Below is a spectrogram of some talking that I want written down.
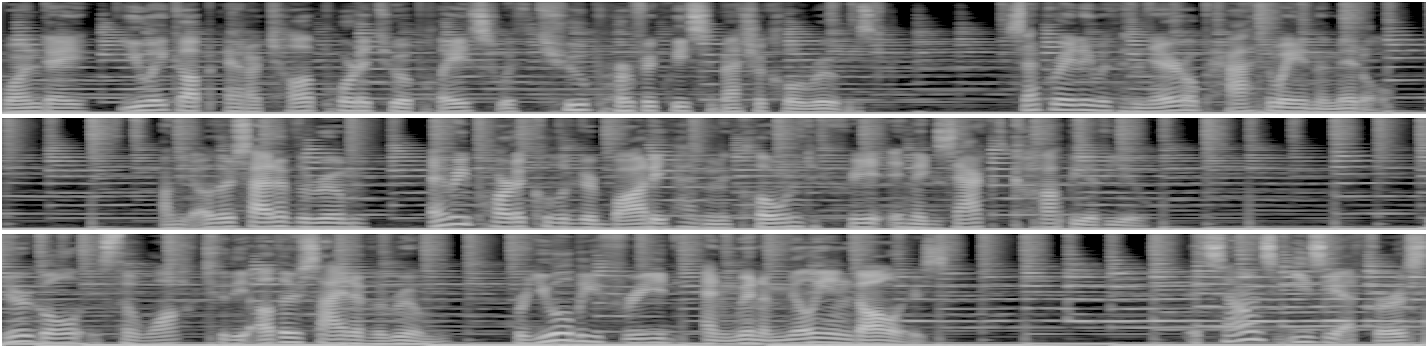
One day, you wake up and are teleported to a place with two perfectly symmetrical rooms, separated with a narrow pathway in the middle. On the other side of the room, every particle of your body has been cloned to create an exact copy of you. Your goal is to walk to the other side of the room, where you will be freed and win a million dollars. It sounds easy at first,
